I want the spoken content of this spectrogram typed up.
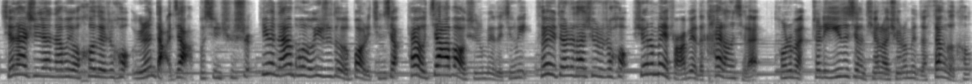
前段时间男朋友喝醉之后与人打架，不幸去世。因为男朋友一直都有暴力倾向，还有家暴学生妹的经历，所以得知他去世之后，学生妹反而变得开朗起来。同志们，这里一次性填了学生妹的三个坑：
